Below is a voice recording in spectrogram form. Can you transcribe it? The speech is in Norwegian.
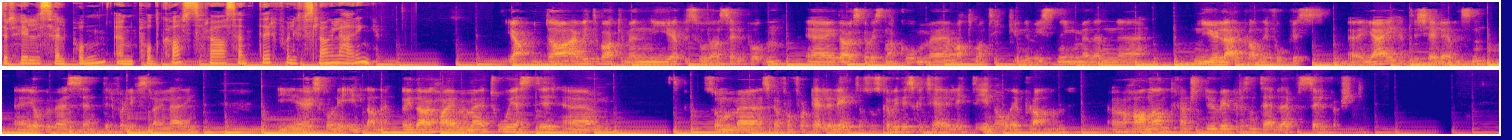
lytter til Selvpodden, en podkast fra Senter for livslang læring. Ja, da er vi tilbake med en ny episode av Selvpodden. Eh, I dag skal vi snakke om eh, matematikkundervisning med den eh, nye læreplanen i fokus. Jeg heter Kjell Evensen, jobber ved Senter for livslang læring i Høgskolen i Innlandet. Og I dag har jeg med meg to gjester som skal få fortelle litt, og så skal vi diskutere litt innholdet i planen. Hanan, kanskje du vil presentere deg selv først?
